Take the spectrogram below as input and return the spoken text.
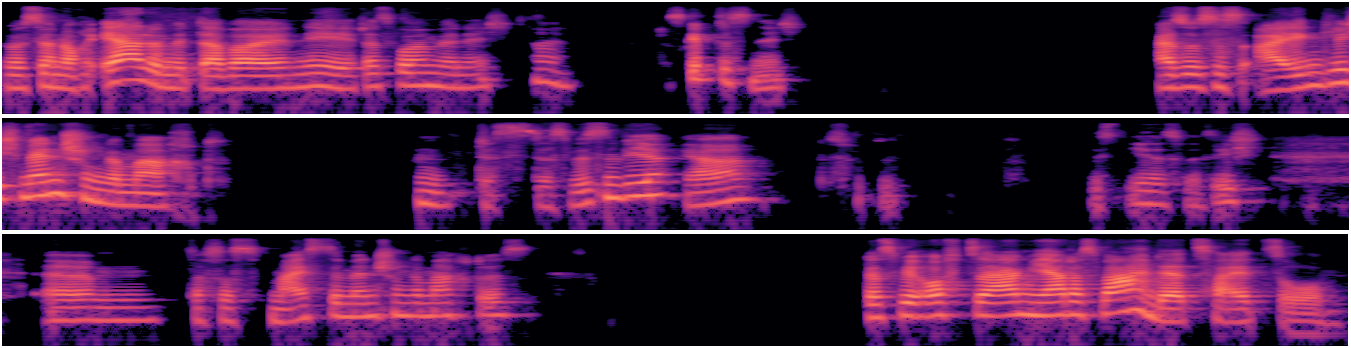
Du hast ja noch Erde mit dabei. Nee, das wollen wir nicht. Nein, das gibt es nicht. Also es ist eigentlich menschengemacht. Und das, das wissen wir, ja, das wisst ihr, das weiß ich, ähm, dass das meiste Menschen gemacht ist. Dass wir oft sagen, ja, das war in der Zeit so.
